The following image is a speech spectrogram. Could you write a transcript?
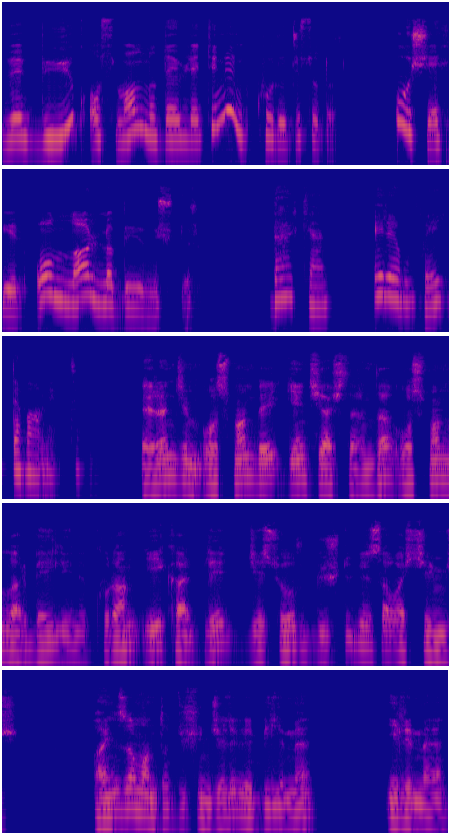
ve Büyük Osmanlı Devleti'nin kurucusudur. Bu şehir onlarla büyümüştür. Derken Erol Bey devam etti. Erencim Osman Bey genç yaşlarında Osmanlılar Beyliğini kuran iyi kalpli, cesur, güçlü bir savaşçıymış. Aynı zamanda düşünceli ve bilime, ilime,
